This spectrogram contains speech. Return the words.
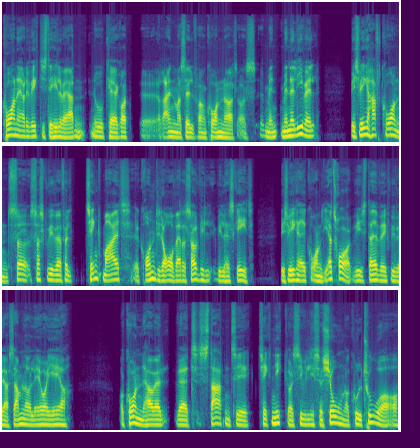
Korn er jo det vigtigste i hele verden. Nu kan jeg godt øh, regne mig selv for en kornnørd også. Men, men alligevel, hvis vi ikke har haft kornen, så, så skal vi i hvert fald tænke meget øh, grundigt over, hvad der så ville, ville have sket, hvis vi ikke havde kornet. Jeg tror, vi stadigvæk vil være samlere og lavere jæger. Og kornen har været, været starten til teknik og civilisation og kultur og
